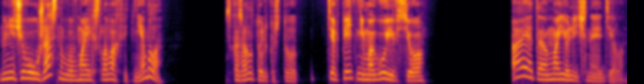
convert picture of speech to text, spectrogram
Но ничего ужасного в моих словах ведь не было. Сказала только, что терпеть не могу и все. А это мое личное дело.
